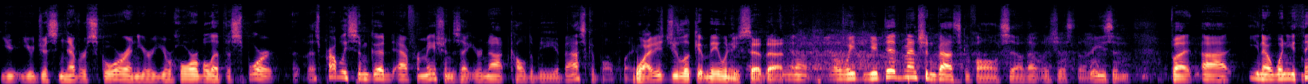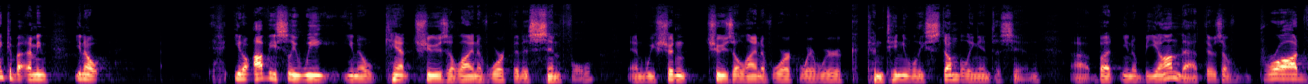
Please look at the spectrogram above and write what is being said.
you, you just never score and you're, you're horrible at the sport, that's probably some good affirmations that you're not called to be a basketball player. Why did you look at me when you said that? Yeah, well, we, you did mention basketball, so that was just the reason. But, uh, you know, when you think about I mean, you know, you know, obviously we, you know, can't choose a line of work that is sinful, and we shouldn't choose a line of work where we're continually stumbling into sin. Uh, but, you know, beyond that, there's a broad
